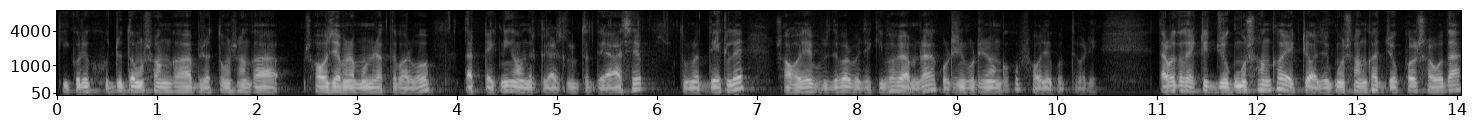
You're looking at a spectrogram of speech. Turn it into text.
কী করে ক্ষুদ্রতম সংখ্যা, বৃহত্তম সংখ্যা সহজে আমরা মনে রাখতে পারব। তার টেকনিক আমাদের ক্লাসগুলোতে দেওয়া আছে। তোমরা দেখলে সহজেই বুঝতে পারবে যে কীভাবে আমরা কঠিন কঠিন অঙ্ক খুব সহজে করতে পারি। তারপর দেখো, একটি যুগ্ম সংখ্যা, একটি অযুগ্ম সংখ্যার যোগফল সর্বদা,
